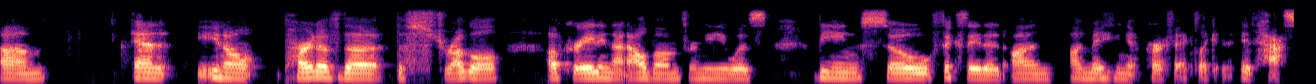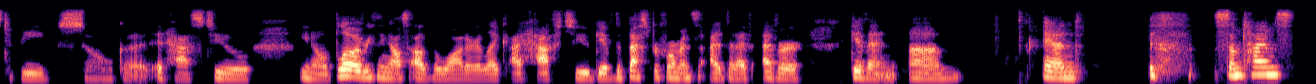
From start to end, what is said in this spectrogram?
Um, and you know, part of the the struggle of creating that album for me was being so fixated on on making it perfect. Like it, it, has to be so good. It has to you know blow everything else out of the water. Like i have to give the best performance I, that i've ever given. Um and sometimes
